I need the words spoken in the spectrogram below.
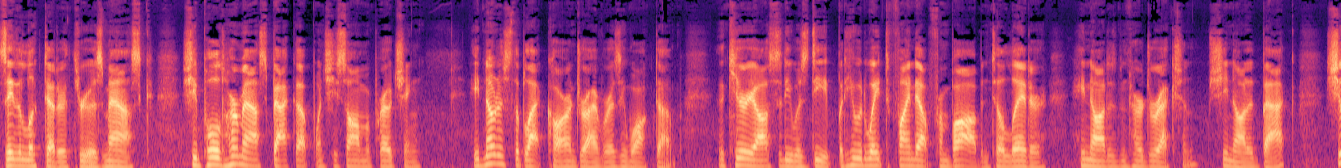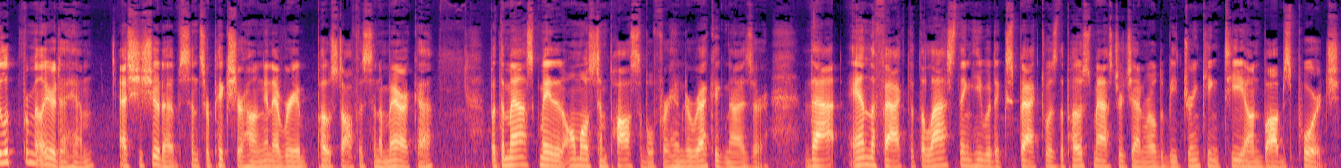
Zeta looked at her through his mask. She'd pulled her mask back up when she saw him approaching. He'd noticed the black car and driver as he walked up. The curiosity was deep, but he would wait to find out from Bob until later. He nodded in her direction. She nodded back. She looked familiar to him, as she should have, since her picture hung in every post office in America but the mask made it almost impossible for him to recognize her. That, and the fact that the last thing he would expect was the postmaster general to be drinking tea on Bob's porch.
